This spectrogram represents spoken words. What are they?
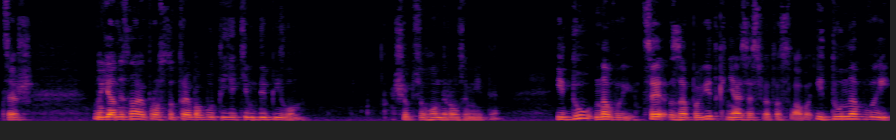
Це ж, ну я не знаю, просто треба бути яким дебілом, щоб цього не розуміти. Іду на ви. Це заповіт князя Святослава. Іду на ви,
